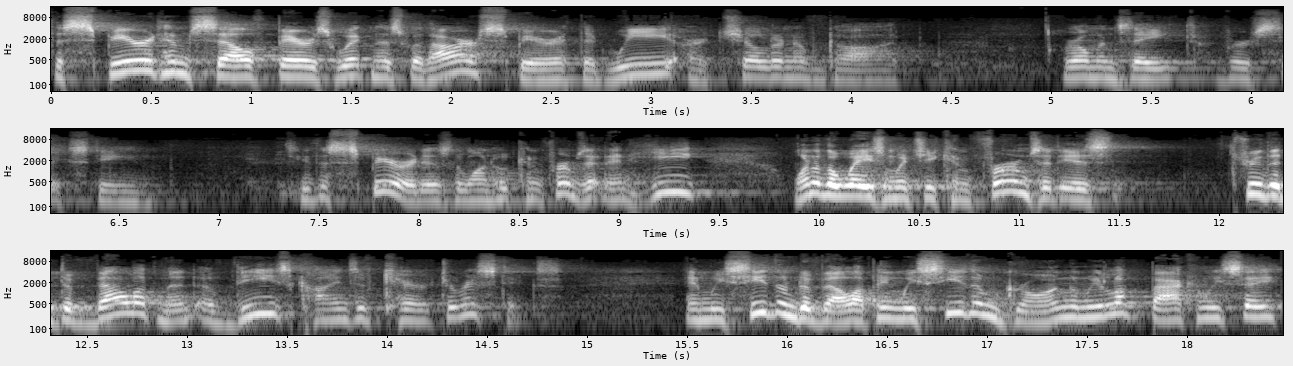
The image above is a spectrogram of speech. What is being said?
the Spirit Himself bears witness with our spirit that we are children of God. Romans 8, verse 16. See, the Spirit is the one who confirms it. And He, one of the ways in which He confirms it is through the development of these kinds of characteristics. And we see them developing, we see them growing, and we look back and we say,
